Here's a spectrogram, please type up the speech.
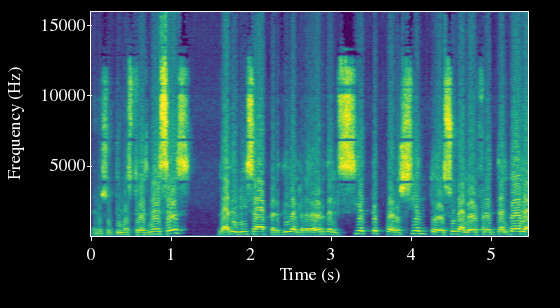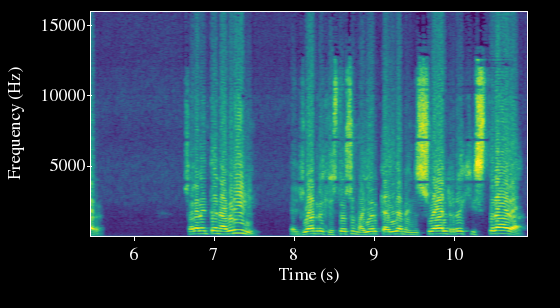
En los últimos tres meses, la divisa ha perdido alrededor del 7% de su valor frente al dólar. Solamente en abril, el yuan registró su mayor caída mensual registrada.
